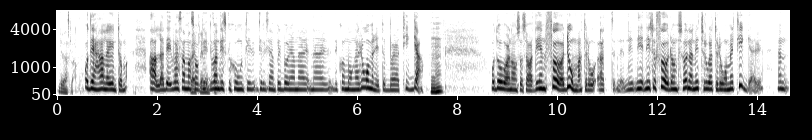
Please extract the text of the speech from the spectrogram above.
gränsland. Och det handlar ju inte om alla. Det var samma sak. Det, det var en diskussion till, till exempel i början när, när det kom många romer hit och började tigga. Mm. Och då var det någon som sa att det är en fördom att, att ni, ni, ni är så fördomsfulla, ni tror att romer tigger. Men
